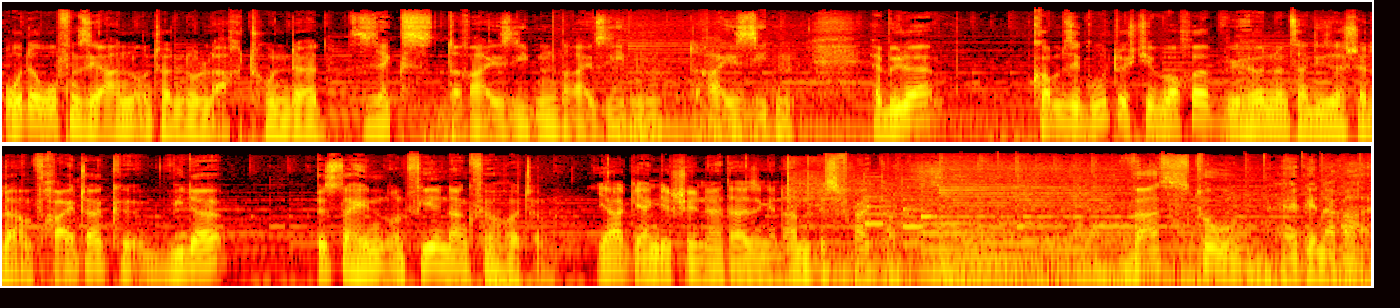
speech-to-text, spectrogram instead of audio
oder rufen Sie an unter 0800 637 3737. Herr Bühler, kommen Sie gut durch die Woche. Wir hören uns an dieser Stelle am Freitag wieder. Bis dahin und vielen Dank für heute. Ja, gern geschehen, Herr Deisinger. Dann bis Freitag. Was tun, Herr General?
